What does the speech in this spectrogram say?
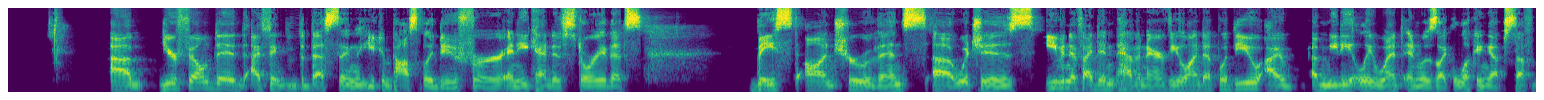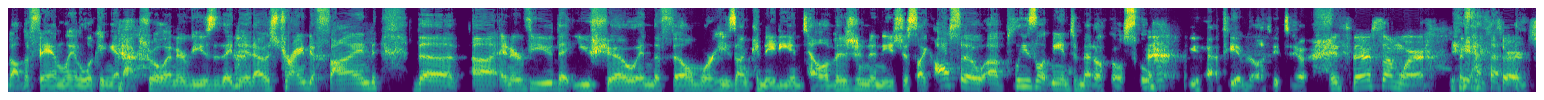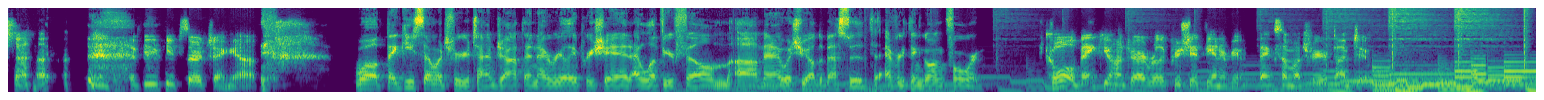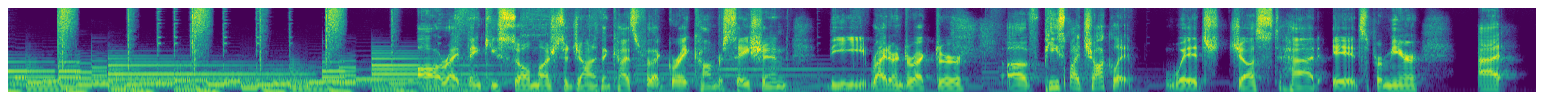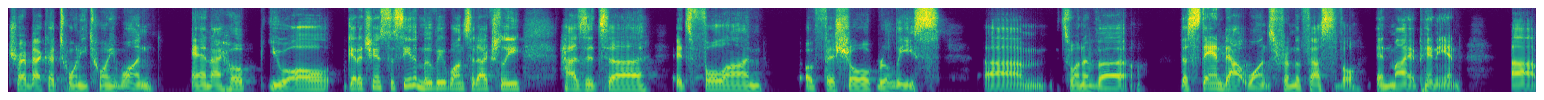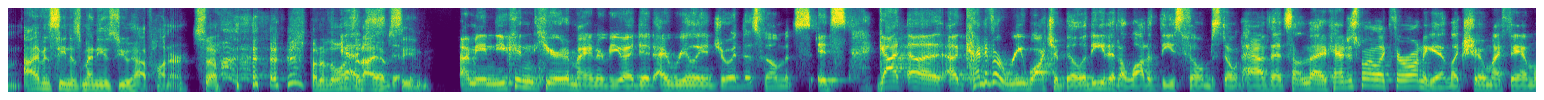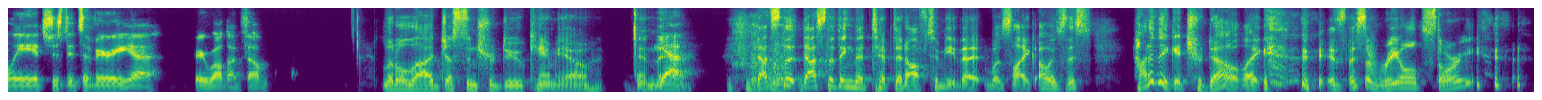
Um, your film did, I think, the best thing that you can possibly do for any kind of story that's based on true events, uh, which is even if I didn't have an interview lined up with you, I immediately went and was like looking up stuff about the family and looking at actual interviews that they did. I was trying to find the uh, interview that you show in the film where he's on Canadian television and he's just like, also, uh, please let me into medical school. you have the ability to. It's there somewhere. Yeah. search. if you keep searching, yeah. Well, thank you so much for your time, Jonathan. I really appreciate it. I love your film, um, and I wish you all the best with everything going forward. Cool. Thank you, Hunter. I really appreciate the interview. Thanks so much for your time, too. All right. Thank you so much to Jonathan Keijser for that great conversation. The writer and director of Peace by Chocolate, which just had its premiere at Tribeca 2021 and I hope you all get a chance to see the movie once it actually has its uh, its full on official release. Um, it's one of uh, the standout ones from the festival, in my opinion. Um, I haven't seen as many as you have, Hunter. So, but of the ones yeah, that I have seen, I mean, you can hear it in my interview. I did. I really enjoyed this film. It's it's got a, a, kind of a rewatchability that a lot of these films don't have. That's something that I kind of just want to like throw on again, like show my family. It's just it's a very uh very well done film. Little uh Justin Trudeau cameo in there. Yeah. that's the that's the thing that tipped it off to me. That was like, oh, is this? How did they get Trudeau? Like, is this a real story?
